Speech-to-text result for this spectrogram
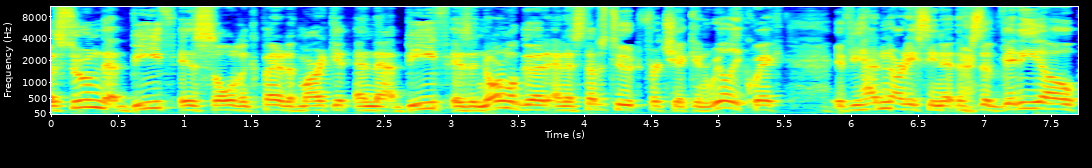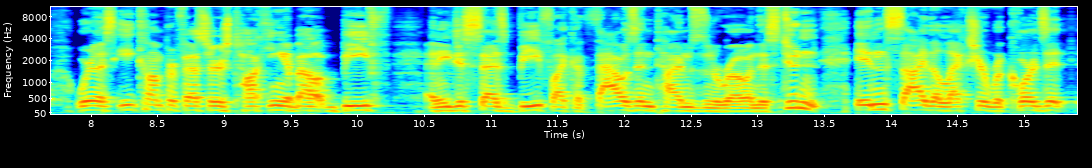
assume that beef is sold in a competitive market and that beef is a normal good and a substitute for chicken. Really quick, if you hadn't already seen it, there's a video where this econ professor is talking about beef and he just says beef like a thousand times in a row and the student inside the lecture records it.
